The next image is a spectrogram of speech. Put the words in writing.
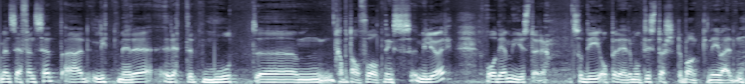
mens FNZ er litt mer rettet mot kapitalforvaltningsmiljøet miljøer, og de er mye større. Så de opererer mot de største bankene i verden.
